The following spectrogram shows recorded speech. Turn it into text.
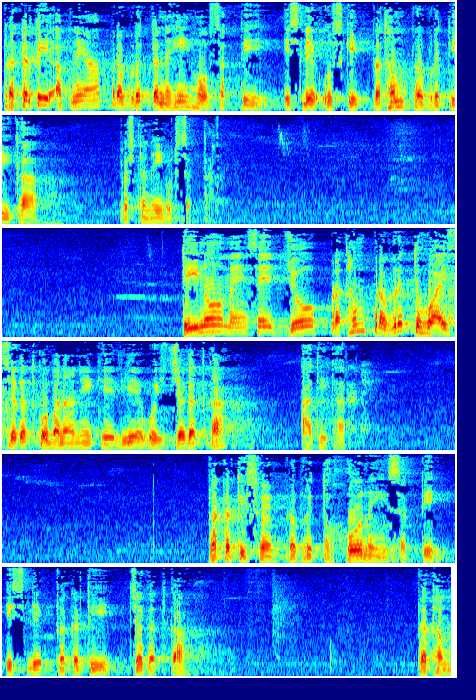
प्रकृति अपने आप प्रवृत्त नहीं हो सकती, इसलिए उसकी प्रथम प्रवृत्ति का प्रश्न नहीं उठ सकता। तीनों में से जो प्रथम प्रवृत्त हुआ इस जगत को बनाने के लिए, वो इस जगत का आदि कारण है। प्रकृति स्वयं प्रवृत्त हो नहीं सकती, इसलिए प्रकृति जगत का प्रथम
